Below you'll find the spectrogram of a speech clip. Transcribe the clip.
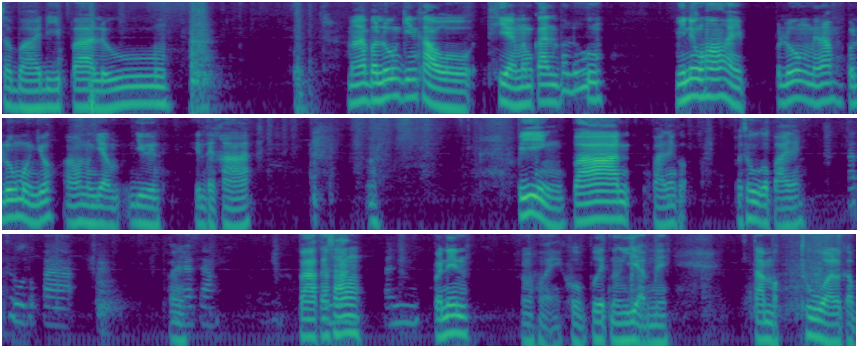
สบายดีป้าลุง มาป้าลุงกินข้าวเที่ยงนำกันป้าลุงเมนูเฮาให้ป้าลุงแนะนำป้าลุงเบิ่งอยู่เอาน้องยำยืนเห็นแต่ขาปิ้งปลาปลาจังก็ปลาทูกับปลาจังปลาทูกับปลาปลากระสังปลากระสังปลานิลปลานิ่นโอ้ยโคเปิดน้องเหยียบนี่ตำบักทั่วแล้วกับ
